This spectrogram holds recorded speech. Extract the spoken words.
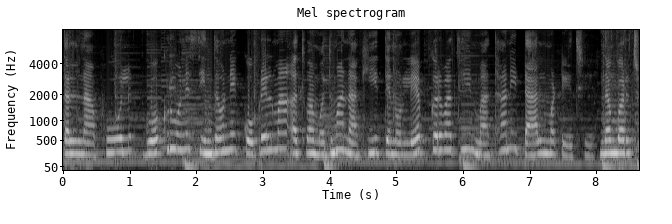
તલના ફૂલ. ગોખરું અને સિંધવને કોપરેલમાં અથવા મધમાં નાખી તેનો લેપ કરવાથી માથાની ટાલ મટે છે. નંબર છ,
